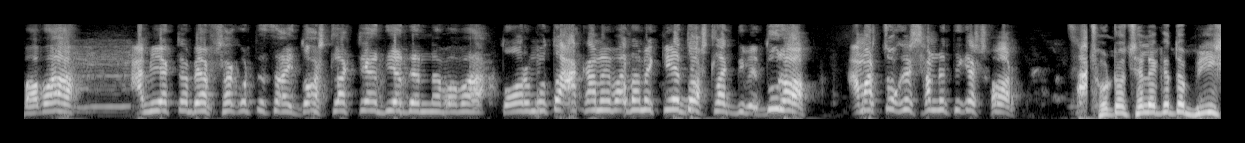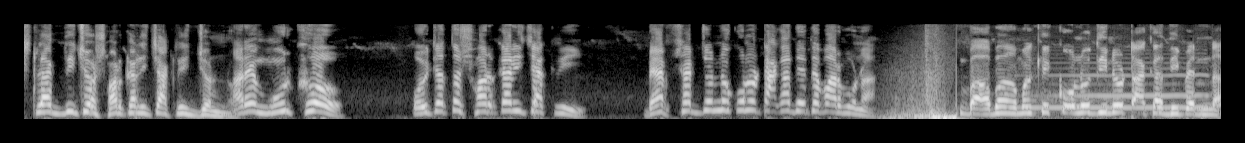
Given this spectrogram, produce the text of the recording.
বাবা আমি একটা ব্যবসা করতে চাই দশ লাখ টাকা দিয়ে দেন না বাবা। তোর মতো আকামে বাদামে কে দশ লাখ দিবে? দূর হ আমার চোখের সামনে থেকে সর। ছোট ছেলেকে তো বিশ লাখ দিছ সরকারি চাকরির জন্য। আরে মূর্খ ওইটা তো সরকারি চাকরি। ব্যবসার জন্য কোনো টাকা দিতে পারব না। বাবা আমাকে কোনোদিনও টাকা দিবেন না।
